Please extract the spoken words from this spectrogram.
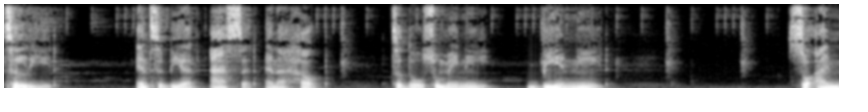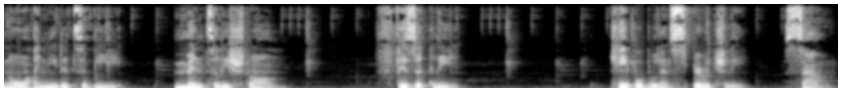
to lead, and to be an asset and a help to those who may need be in need. So I know I needed to be mentally strong, physically capable, and spiritually sound.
